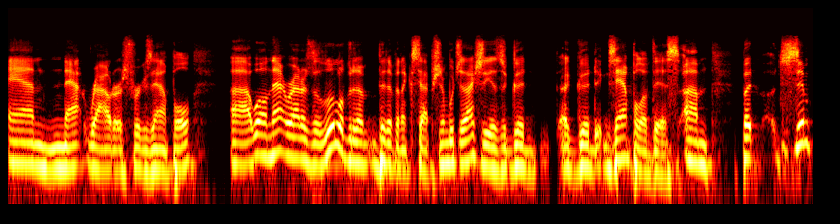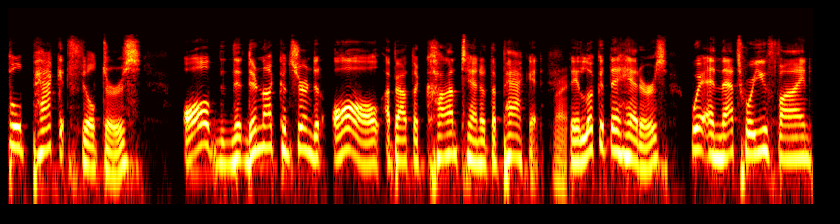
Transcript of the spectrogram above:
and NAT routers, for example. Uh, well, NAT routers is a little bit of, bit of an exception, which actually is a good a good example of this. Um, but simple packet filters, all they're not concerned at all about the content of the packet. Right. They look at the headers, where and that's where you find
